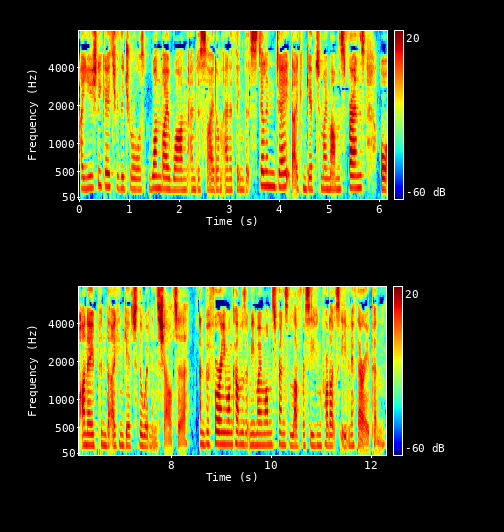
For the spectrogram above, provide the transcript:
I usually go through the drawers one by one and decide on anything that's still in date that I can give to my mum's friends or unopened that I can give to the women's shelter. And before anyone comes at me, my mum's friends love receiving products even if they're open.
